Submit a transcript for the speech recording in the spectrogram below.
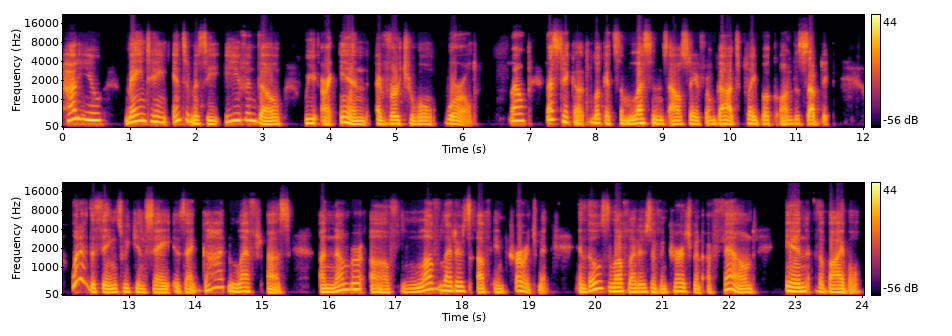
How do you maintain intimacy even though we are in a virtual world? Well, let's take a look at some lessons, I'll say, from God's playbook on the subject. One of the things we can say is that God left us a number of love letters of encouragement. And those love letters of encouragement are found in the Bible.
